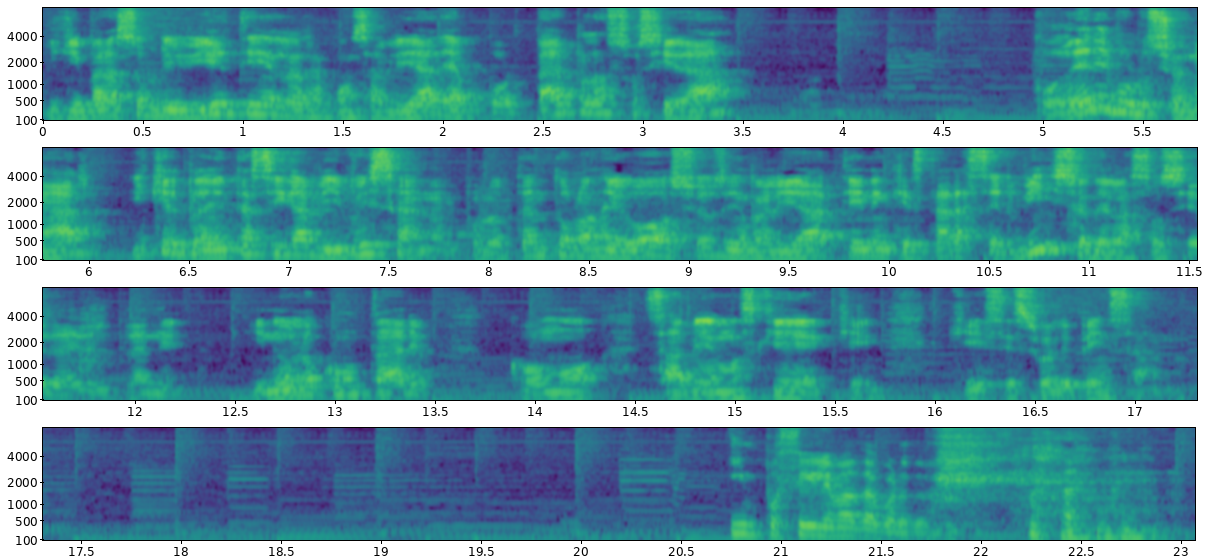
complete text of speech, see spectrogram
Y que para sobrevivir tiene la responsabilidad de aportar para la sociedad, poder evolucionar y que el planeta siga vivo y sano. Y por lo tanto, los negocios en realidad tienen que estar a servicio de la sociedad y del planeta. Y no lo contrario, como sabemos que, que, que se suele pensar. Imposible más de acuerdo.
